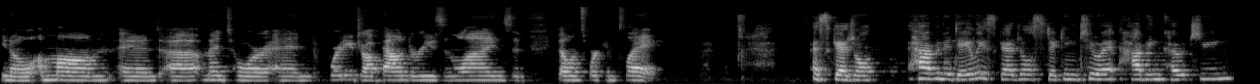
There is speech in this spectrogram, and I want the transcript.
you know, a mom and a mentor and where do you draw boundaries and lines and balance work and play? A schedule, having a daily schedule, sticking to it, having coaching,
